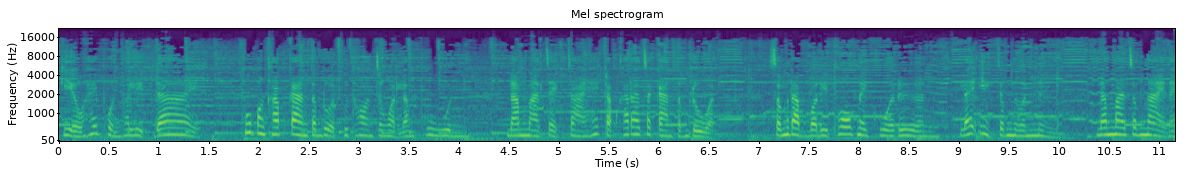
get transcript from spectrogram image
เกี่ยวให้ผลผลิตได้ ผู้บังคับการตำรวจภูธรจังหวัดลำพูนนำมาแจกจ่ายให้กับข้าราชการตำรวจสำหรับบริโภคในครัวเรือน และอีกจำนวนหนึ่งนำมาจำหน่ายใน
